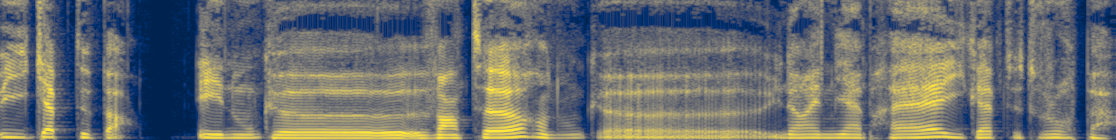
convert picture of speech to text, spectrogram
il capte pas. Et donc 20 heures, donc une heure et demie après, il capte toujours pas.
